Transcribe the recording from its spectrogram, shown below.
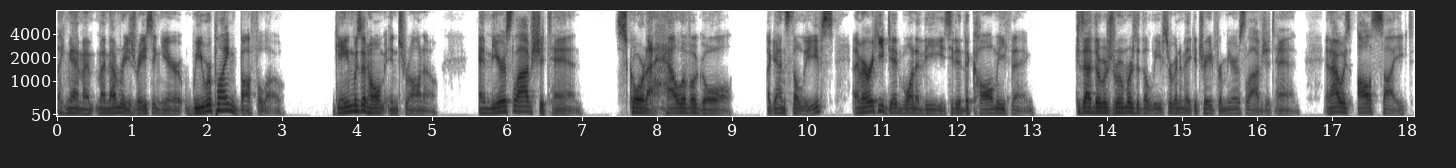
Like, man, my, my memory's racing here. We were playing Buffalo. Game was at home in Toronto. And Miroslav Satan scored a hell of a goal against the Leafs. And I remember he did one of these. He did the call me thing. Because there was rumors that the Leafs were going to make a trade for Miroslav Satan. And I was all psyched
